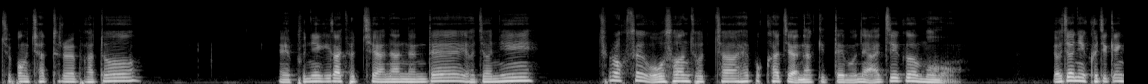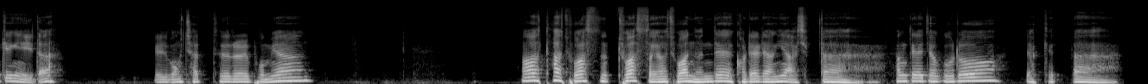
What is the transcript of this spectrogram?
주봉 차트를 봐도 네, 분위기가 좋지 않았는데 여전히 초록색 5선조차 회복하지 않았기 때문에 아직은 뭐 여전히 그지 깽깽이다. 일봉 차트를 보면 아, 다 좋았, 좋았어요. 좋았는데 거래량이 아쉽다. 상대적으로 약했다.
